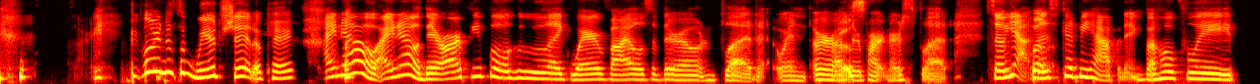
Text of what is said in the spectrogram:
Sorry. people are into some weird shit, okay? I uh, know, I know. There are people who like wear vials of their own blood or, or of their partner's blood. So yeah, Well- this could be happening, but hopefully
